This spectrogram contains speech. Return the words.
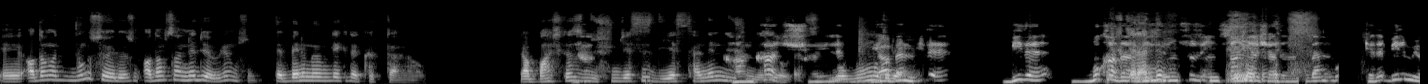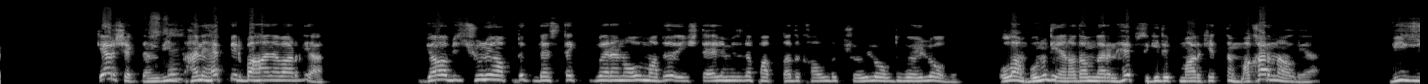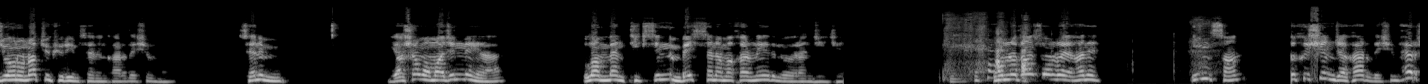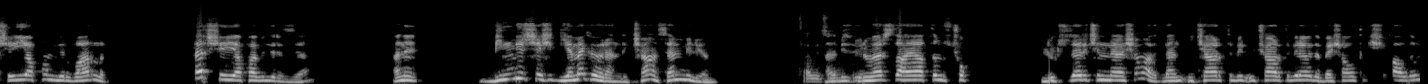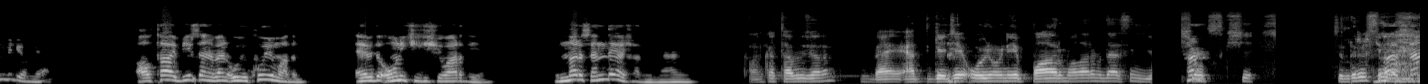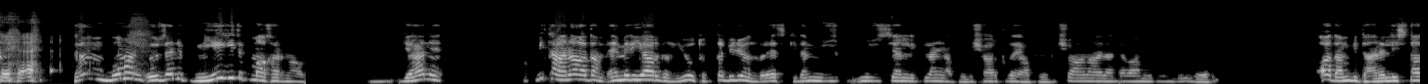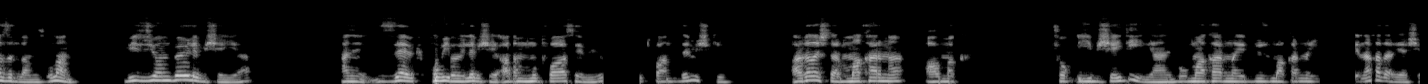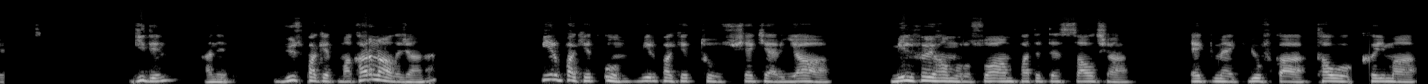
e, adama bunu söylüyorsun. Adam sana ne diyor biliyor musun? E, benim önümdeki de 40 tane aldı. Ya başkası Ya- düşüncesiz diye senden mi kanka düşünceli olacaksın? şöyle Bu, bu ya ben yani? bir de bir de bu kadar Öfkelendim. vizyonsuz insan yaşadığını ben bu ülkede bilmiyorum. Gerçekten İşte. biz hani hep bir bahane vardı ya. Ya biz şunu yaptık destek veren olmadı işte elimizde patladı kaldık şöyle oldu böyle oldu. Ulan bunu diyen adamların hepsi gidip marketten makarna aldı ya. Vizyonuna tüküreyim senin kardeşim ben. Senin yaşam amacın ne ya? Ulan ben tiksindim 5 sene makarna yedim öğrenciyken. Sonradan sonra hani insan sıkışınca kardeşim her şeyi yapan bir varlık. Her şeyi yapabiliriz ya. Hani bin bir çeşit yemek öğrendik Çağan sen biliyorsun. Tabii Hani canım. biz üniversite hayatımız çok lüksler içinde yaşamadık. Ben 2 artı 1, 3 artı 1 evde 5-6 kişi kaldığımı biliyorum ya. 6 ay 1 sene ben uyku uyumadım. Evde 12 kişi var diye. Bunları sen de yaşadın yani. Kanka tabii canım. Ben gece oyun oynayıp bağırmalar mı dersin? 20 kişi, Ha. 30 kişi. Çıldırırsın Ya yani. Sen buna özenip niye gidip makarna aldın? Yani bir tane adam Emir Yargın YouTube'da biliyordur eskiden müzik, müzisyenlik falan yapıyordu. Şarkı da yapıyordu. Şu an hala devam ediyor bilmiyorum. Adam bir tane liste hazırlamış. Ulan vizyon böyle bir şey ya. Hani zevk, hobi böyle bir şey. Adam mutfağı seviyor. Mutfağında demiş ki arkadaşlar makarna almak çok iyi bir şey değil. Yani bu makarnayı düz makarnayı ne kadar yaşayın? Gidin hani 100 paket makarna alacağına bir paket un, bir paket tuz, şeker, yağ, milföy hamuru, soğan, patates, salça, ekmek, yufka, tavuk, kıyma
